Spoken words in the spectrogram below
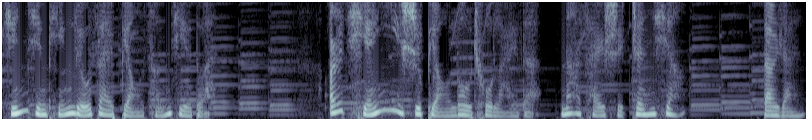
仅仅停留在表层阶段，而潜意识表露出来的，那才是真相。当然，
